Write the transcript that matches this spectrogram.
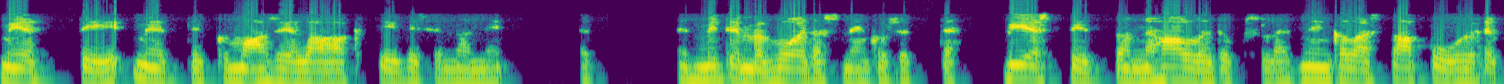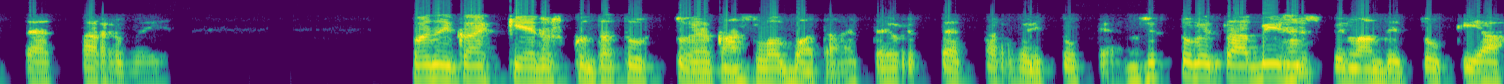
miettiä, miettiä kun mä oon siellä aktiivisena, niin että et miten me voitaisiin niin sitten viestiä tuonne hallitukselle, että minkälaista apua yrittäjät tarvitsevat. Voitiin kaikki eduskuntatuttuja kanssa lobata, että yrittäjät tarvitsevat tukea. No sitten tuli tämä Business Finlandin tuki ja,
